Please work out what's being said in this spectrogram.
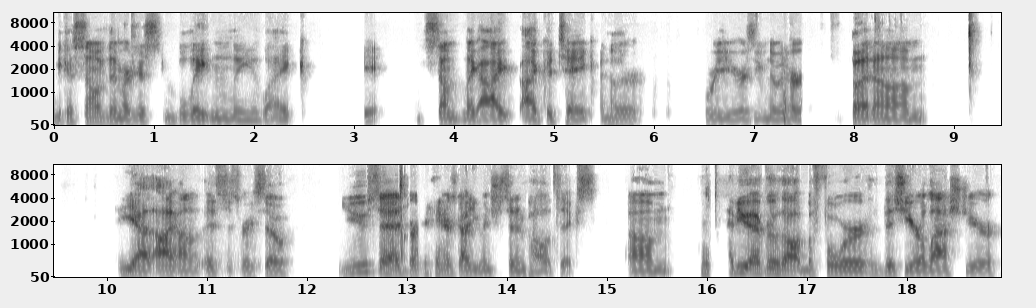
because some of them are just blatantly like it, some like I I could take another four years even though it hurt, but um, yeah, I uh, it's just great. So you said Bernie Sanders got you interested in politics. Um, have you ever thought before this year or last year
